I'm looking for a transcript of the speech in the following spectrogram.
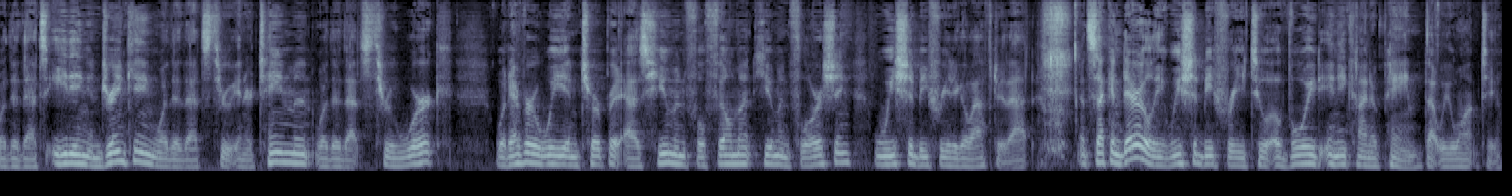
whether that's eating and drinking, whether that's through entertainment, whether that's through work, whatever we interpret as human fulfillment, human flourishing, we should be free to go after that. And secondarily, we should be free to avoid any kind of pain that we want to.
